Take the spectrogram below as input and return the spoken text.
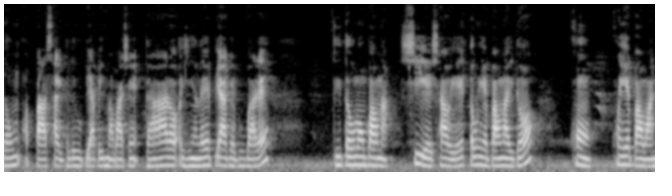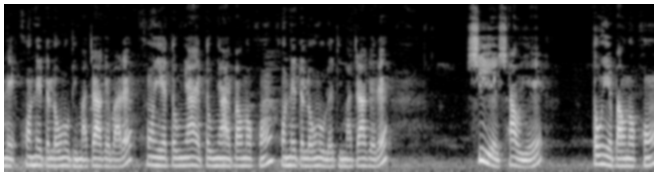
လုံးအပါဆိုင်ကလေးကိုပြပေးမှာပါရှင်ဒါကတော့အရင်လဲပြခဲ့ပူပါတယ်ဒီသုံးလုံးပေါင်းတာ8ရက်6ရက်3ရက်ပေါင်းလိုက်တော့ခွန်ခွန်ရက်ပါဝါနဲ့ခွန်နှစ်တစ်လုံးလို့ဒီမှာကြားခဲ့ပါတယ်ခွန်ရက်3ညရက်3ညရက်ပေါင်းတော့ခွန်ခွန်နှစ်တစ်လုံးလို့လည်းဒီမှာကြားခဲ့တယ်8ရက်6ရက် 3ရက်ပေါင်းတော့ခွန်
